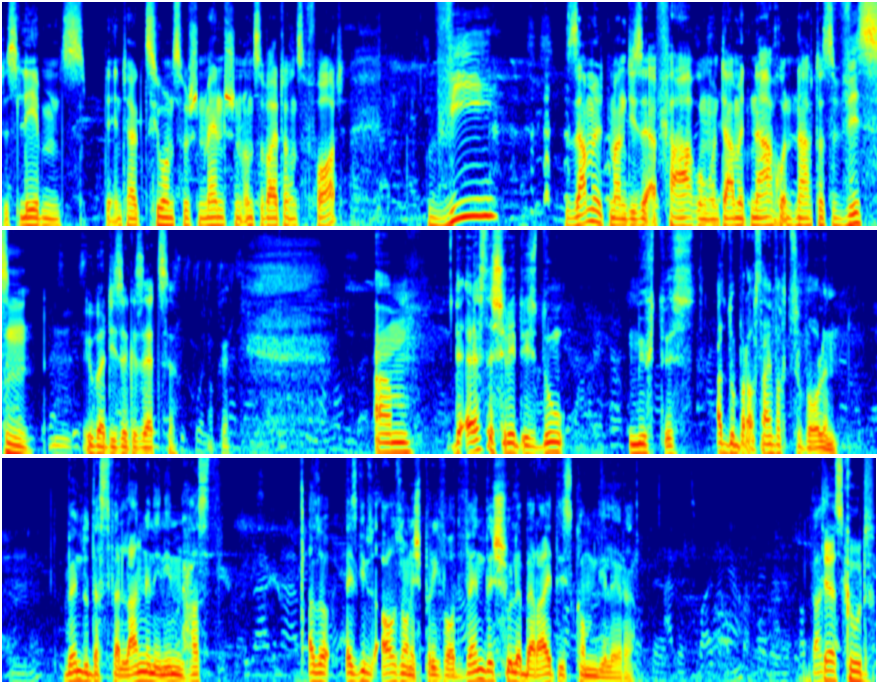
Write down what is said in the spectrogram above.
des Lebens, der Interaktion zwischen Menschen und so weiter und so fort. Wie sammelt man diese Erfahrung und damit nach und nach das Wissen über diese Gesetze? Ähm, der erste Schritt ist, du möchtest, also du brauchst einfach zu wollen. Wenn du das Verlangen in ihnen hast, also es gibt auch so ein Sprichwort, wenn die Schule bereit ist, kommen die Lehrer. Der ist gut.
